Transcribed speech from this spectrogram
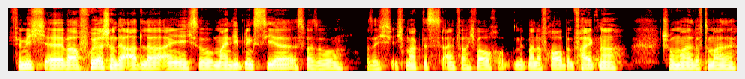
Für mich äh, war auch früher schon der Adler eigentlich so mein Lieblingstier. Es war so, also ich, ich mag das einfach. Ich war auch mit meiner Frau beim Falkner schon mal, durfte mal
